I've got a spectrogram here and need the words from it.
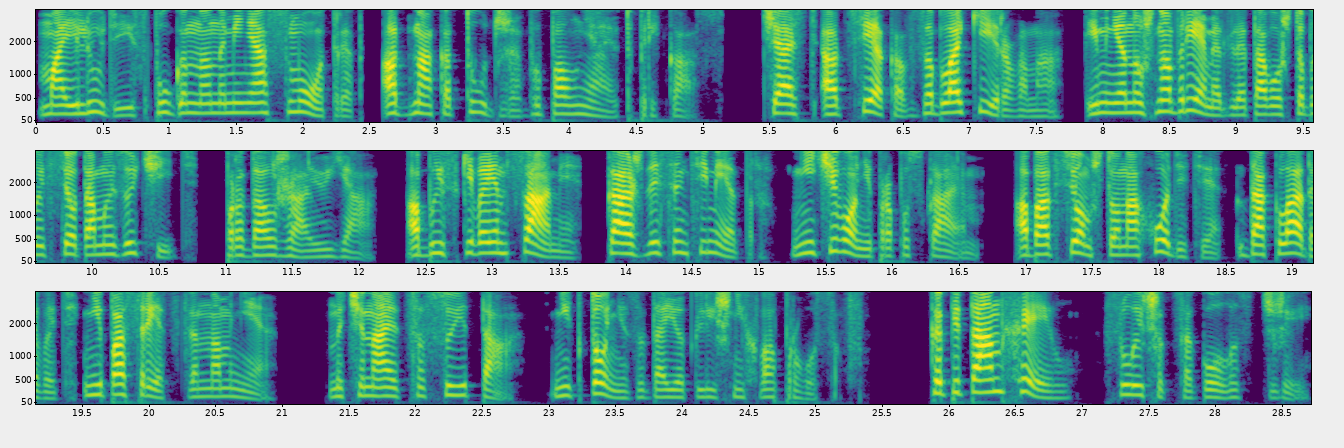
Мои люди испуганно на меня смотрят, однако тут же выполняют приказ. Часть отсеков заблокирована, и мне нужно время для того, чтобы все там изучить. Продолжаю я. Обыскиваем сами, каждый сантиметр. Ничего не пропускаем. Обо всем, что находите, докладывать непосредственно мне. Начинается суета. Никто не задает лишних вопросов. «Капитан Хейл!» — слышится голос Джи.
